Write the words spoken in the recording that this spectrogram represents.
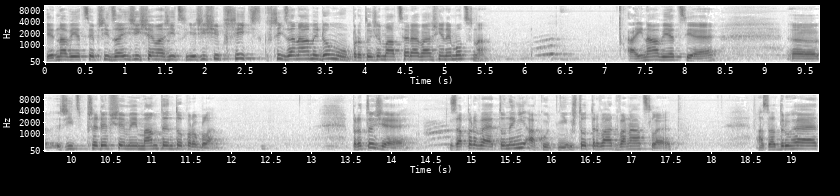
Jedna věc je přijít za Ježíšem a říct, Ježíši, přijď, přijď za námi domů, protože má dcera vážně nemocná. A jiná věc je eh, říct především, mám tento problém. Protože za prvé to není akutní, už to trvá 12 let, a za druhé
